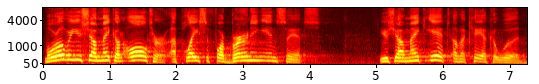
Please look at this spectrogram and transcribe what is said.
Moreover, you shall make an altar, a place for burning incense. You shall make it of acacia wood.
